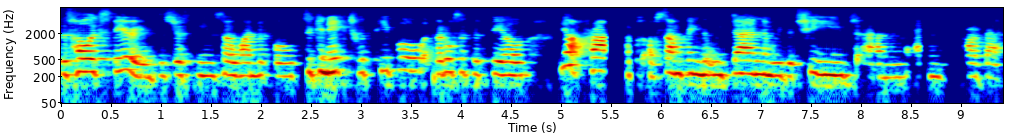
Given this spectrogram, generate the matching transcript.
this whole experience has just been so wonderful to connect with people, but also to feel, yeah, proud of, something that we've done and we've achieved um, and out of that.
